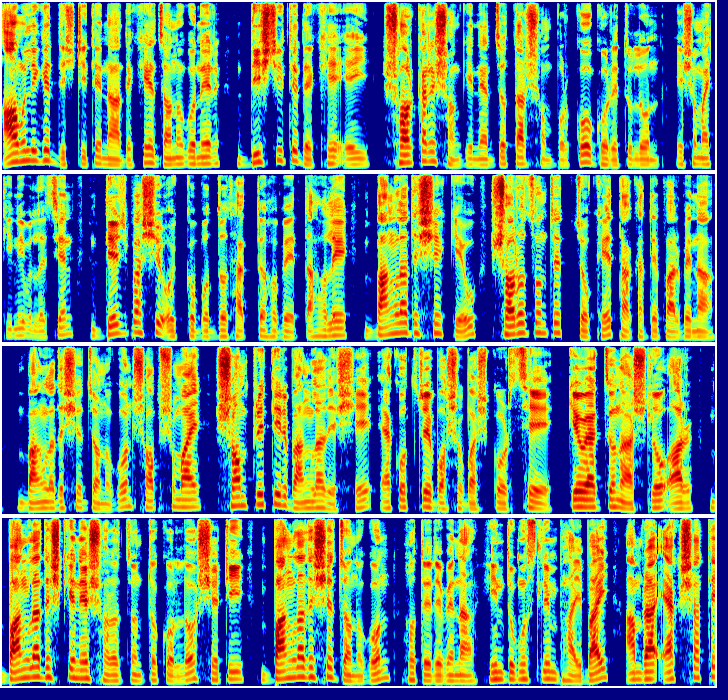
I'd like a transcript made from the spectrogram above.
আওয়ামী লীগের দৃষ্টিতে না দেখে, জনগণের দৃষ্টিতে দেখে এই সরকারের সঙ্গে ন্যায্যতার সম্পর্ক গড়ে তুলুন। এ সময় তিনি বলেছেন দেশবাসী ঐক্যবদ্ধ থাকতে হবে, তাহলে বাংলাদেশে কেউ ষড়যন্ত্রের চোখে তাকাতে পারবে না। বাংলাদেশের জনগণ সবসময় সম্প্রীতির বাংলাদেশে একত্রে বসবাস করছে। কেউ একজন আসলো আর বাংলাদেশকে নিয়ে ষড়যন্ত্র করল, সেটি বাংলাদেশের জনগণ হতে দেবে না। হিন্দু, মুসলিম ভাই ভাই, আমরা একসাথে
